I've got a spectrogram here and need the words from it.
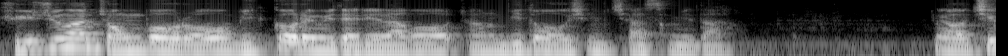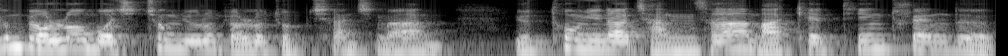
귀중한 정보로 밑거름이 되리라고 저는 믿어 의심치 않습니다. 어, 지금 별로 뭐 시청률은 별로 좋지 않지만 유통이나 장사, 마케팅, 트렌드를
